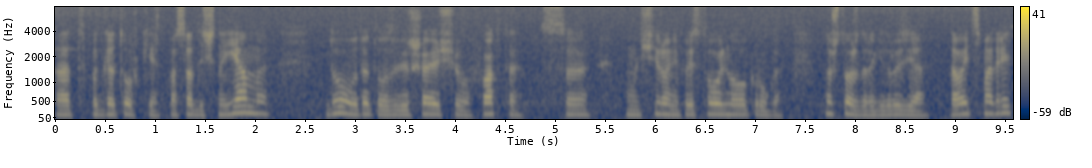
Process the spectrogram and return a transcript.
от подготовки посадочной ямы до вот этого завершающего факта с мульчированием приствольного круга. Ну что ж, дорогие друзья, давайте смотреть.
